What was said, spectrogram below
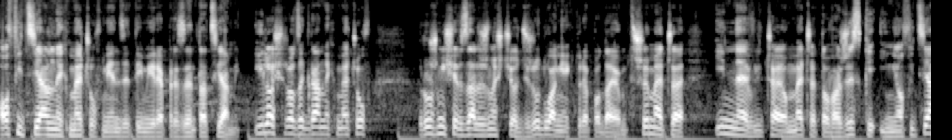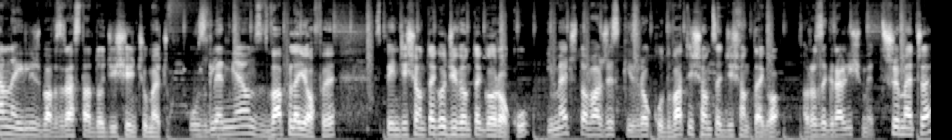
oficjalnych meczów między tymi reprezentacjami. Ilość rozegranych meczów różni się w zależności od źródła. Niektóre podają 3 mecze, inne wliczają mecze towarzyskie i nieoficjalne i liczba wzrasta do 10 meczów. Uwzględniając dwa playoffy z 59 roku i mecz towarzyski z roku 2010 rozegraliśmy 3 mecze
